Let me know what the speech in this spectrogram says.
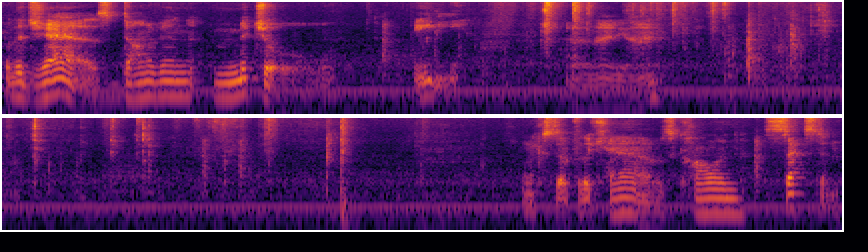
For the Jazz, Donovan Mitchell. 80 out of 99. Next up for the Cavs, Collin Sexton.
